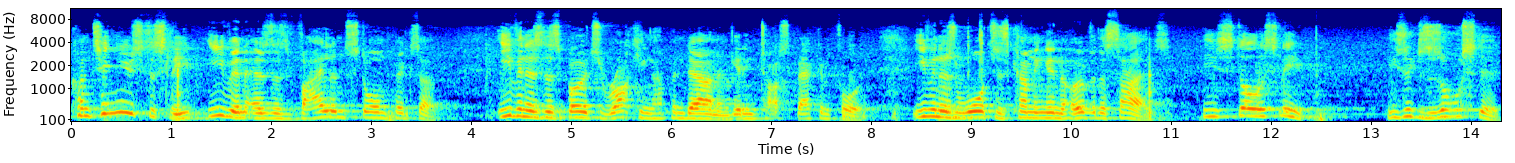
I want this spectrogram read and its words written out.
continues to sleep even as this violent storm picks up, even as this boat's rocking up and down and getting tossed back and forth, even as water's coming in over the sides. He's still asleep. He's exhausted.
